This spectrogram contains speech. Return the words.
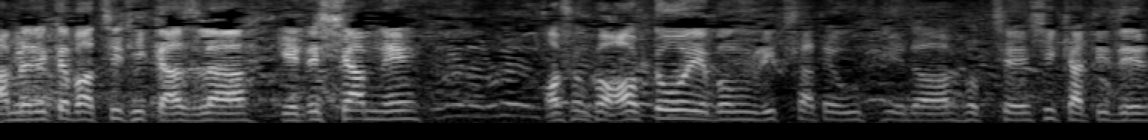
আমরা দেখতে পাচ্ছি ঠিক কাজলা গেটের সামনে। অসংখ্য অটো এবং রিক্সাতে উঠিয়ে দেওয়া হচ্ছে শিক্ষার্থীদের।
